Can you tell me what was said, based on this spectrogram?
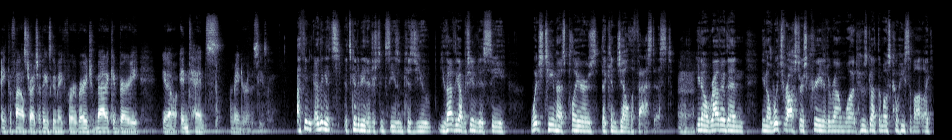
make the final stretch. I think it's going to make for a very dramatic and very, you know, intense remainder of the season. I think I think it's it's going to be an interesting season because you you have the opportunity to see which team has players that can gel the fastest. Mm-hmm. You know, rather than you know which roster is created around what, who's got the most cohesive, like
